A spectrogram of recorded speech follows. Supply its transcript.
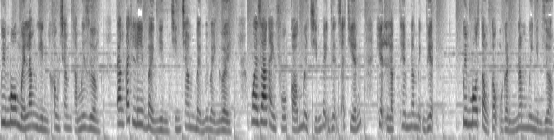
quy mô 15.080 giường, đang cách ly 7.977 người. Ngoài ra, thành phố có 19 bệnh viện giã chiến, hiện lập thêm 5 bệnh viện, quy mô tổng cộng gần 50.000 giường.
